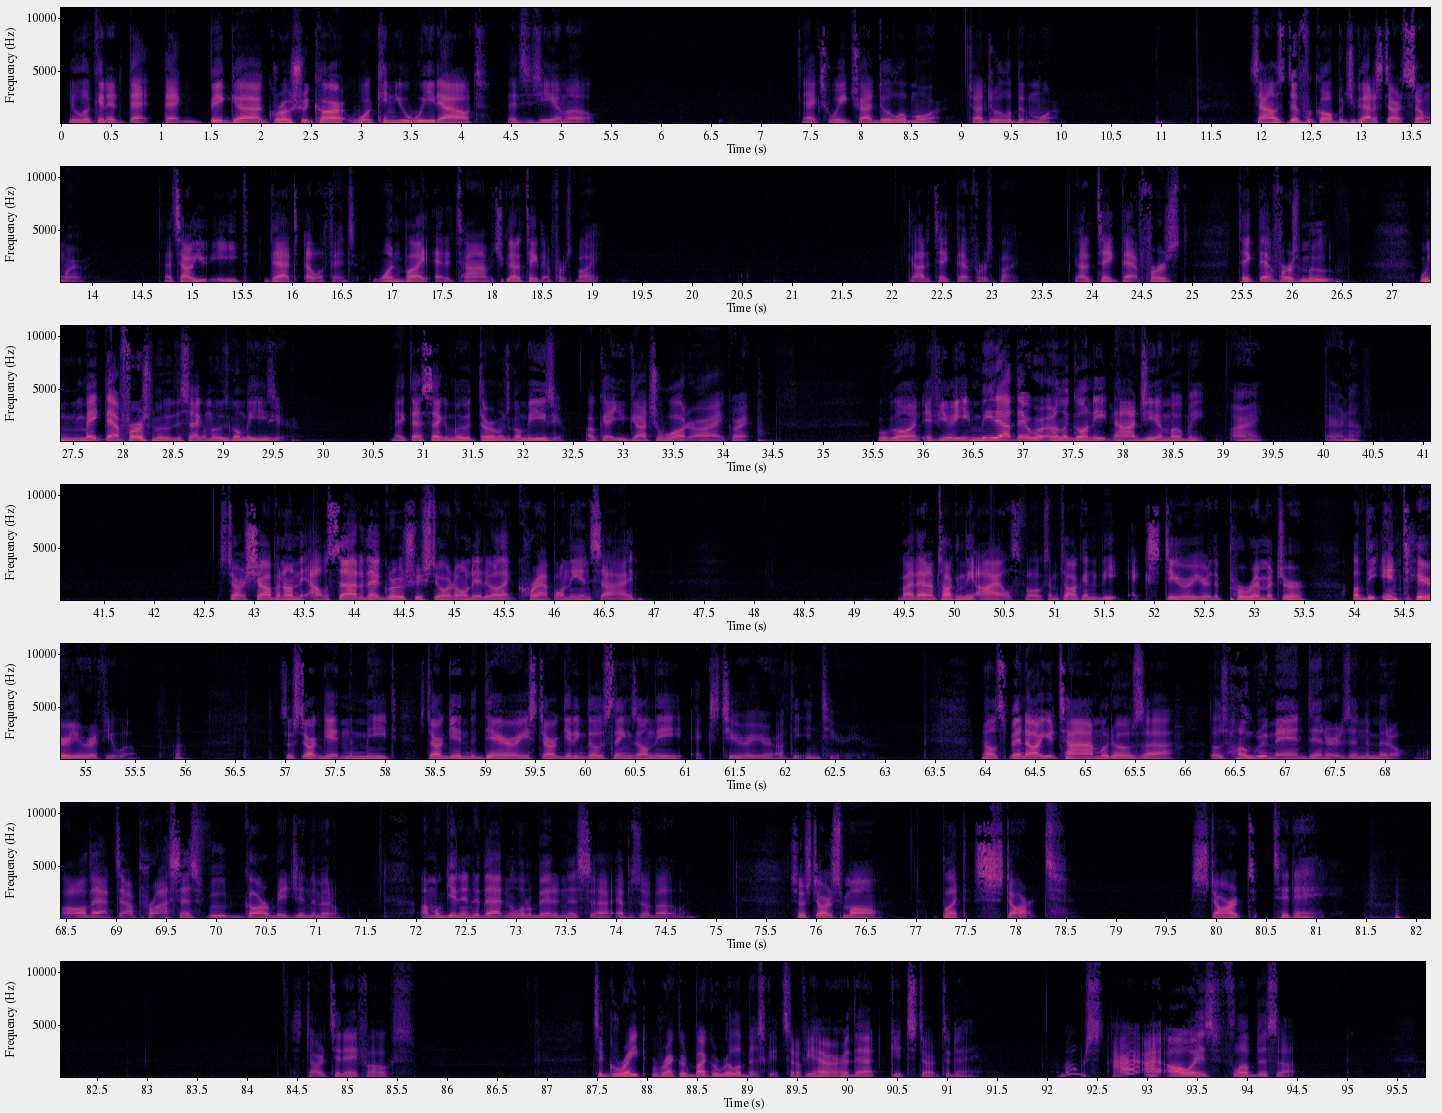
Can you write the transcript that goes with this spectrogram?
You're looking at that, that big uh, grocery cart. What can you weed out that's GMO? Next week, try to do a little more. Try to do a little bit more. Sounds difficult, but you got to start somewhere. That's how you eat that elephant, one bite at a time. But you got to take that first bite. Got to take that first bite. Got to take that first, take that first move. When you make that first move, the second move is going to be easier. Make that second move, third one's going to be easier. Okay, you got your water. All right, great. We're going. If you're eating meat out there, we're only going to eat non-GMO meat. All right, fair enough. Start shopping on the outside of that grocery store. Don't do all that crap on the inside. By that, I'm talking the aisles, folks. I'm talking the exterior, the perimeter of the interior, if you will. So start getting the meat, start getting the dairy, start getting those things on the exterior of the interior. Don't spend all your time with those uh, those hungry man dinners in the middle, all that uh, processed food garbage in the middle. I'm gonna get into that in a little bit in this uh, episode, by the way. So start small, but start. Start today. Start today, folks. It's a great record by Gorilla Biscuit. So if you haven't heard that, get start today. Remember, I, I always flub this up.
